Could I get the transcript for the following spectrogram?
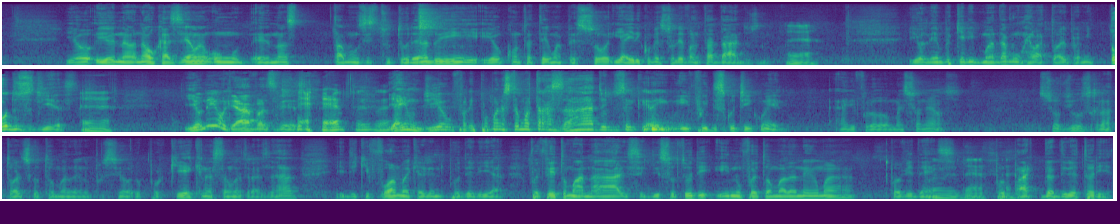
E eu, e eu, na, na ocasião um, eh, nós estávamos estruturando e eu contratei uma pessoa e aí ele começou a levantar dados. Né? É, E eu lembro que ele mandava um relatório para mim todos os dias. é, E eu nem olhava às vezes. é, pois é. E aí um dia eu falei, pô, mas nós estamos atrasados, não sei o que. E fui discutir com ele. Aí ele falou, mas senhor Nelson, o senhor viu os relatórios que eu estou mandando para o senhor, o porquê que nós estamos atrasados e de que forma que a gente poderia... Foi feita uma análise disso tudo e, e não foi tomada nenhuma providência, Providência, por é. parte da diretoria.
